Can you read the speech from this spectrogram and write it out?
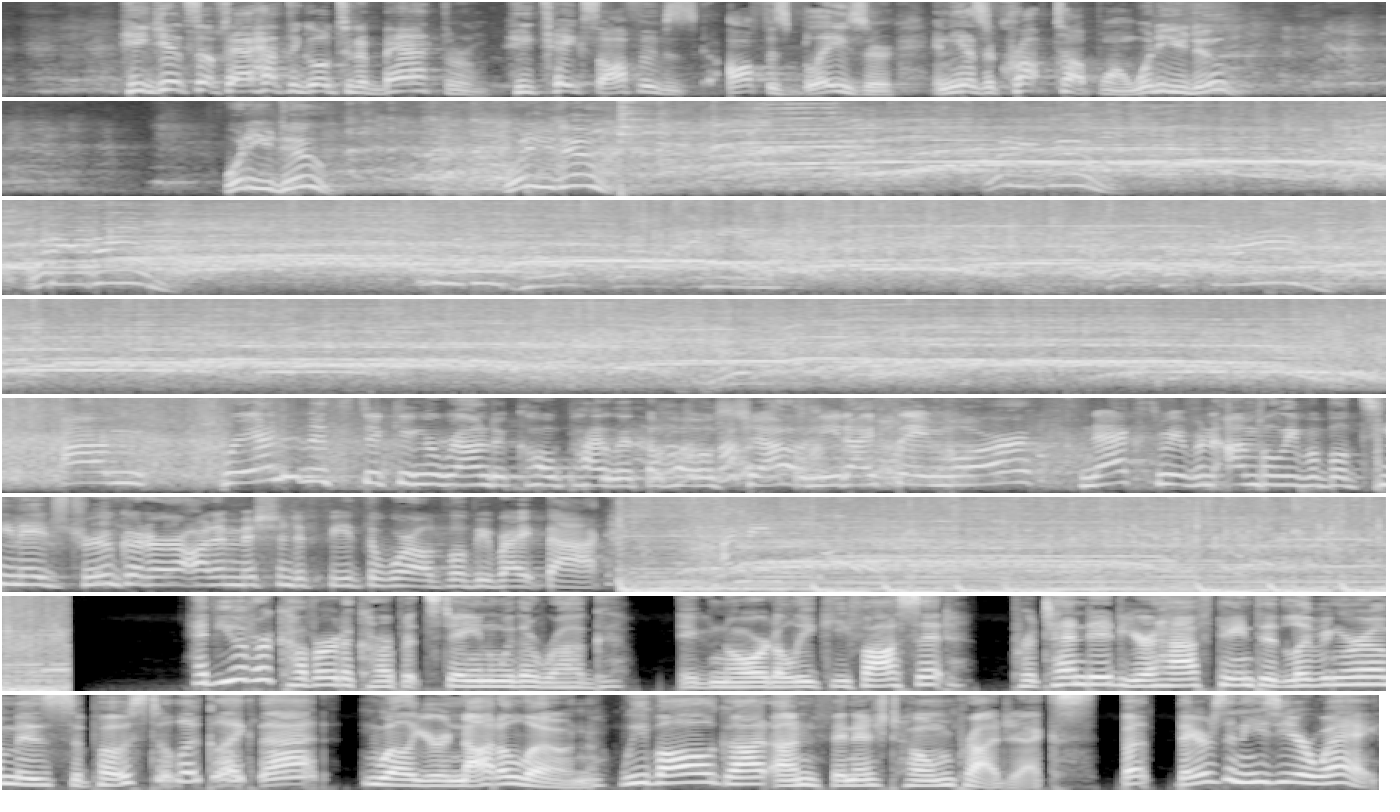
He gets up, says, I have to go to the bathroom. He takes off his, off his blazer and he has a crop top on. What do you do? What do you do? What do you do? What do you do? What do you do? What do you do, Drew? Well, I mean, Crop tops are in. Um, Around to co-pilot the whole show. Need I say more? Next, we have an unbelievable teenage Drew Gooder on a mission to feed the world. We'll be right back. I Have you ever covered a carpet stain with a rug? Ignored a leaky faucet? Pretended your half painted living room is supposed to look like that? Well, you're not alone. We've all got unfinished home projects. But there's an easier way.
